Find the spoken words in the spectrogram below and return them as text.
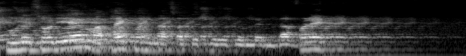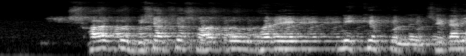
ছুঁড়ে ছড়িয়ে মাথায় করে নাচাতে শুরু করলেন। তারপরে সর্প বিষাক্ত সর্প ঘরে নিক্ষেপ করলেন। সেখানে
